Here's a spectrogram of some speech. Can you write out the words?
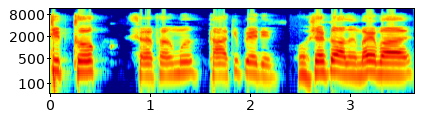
TikTok sayfamı takip edin. Hoşça kalın bay bay.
